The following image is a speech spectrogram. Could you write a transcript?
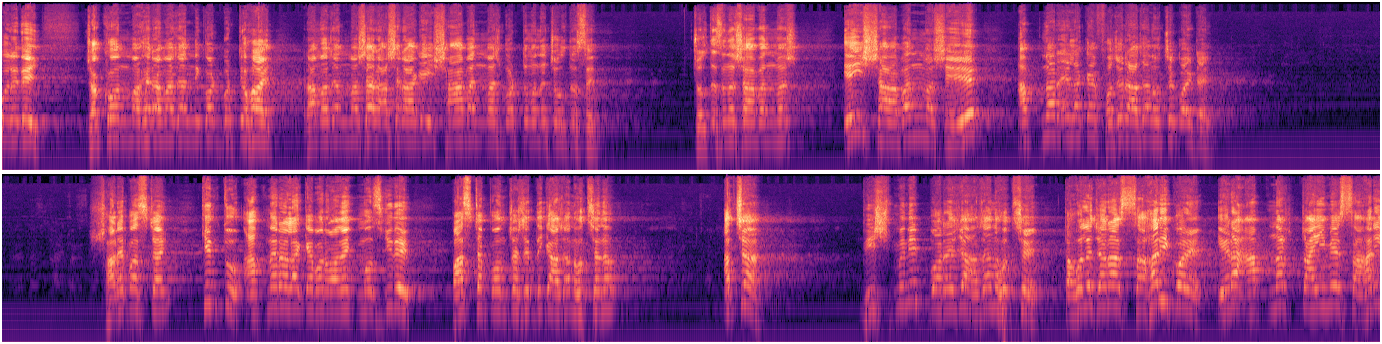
বলে দেই, যখন মাহে রামাজান নিকটবর্তী হয়, রামাজান মাস আর আসার আগেই শাহবান মাস বর্তমানে চলতেছে। চলতেছে না শাহবান মাস? এই শাহবান মাসে আপনার এলাকায় ফজর আজান হচ্ছে কয়টায়? সাড়ে পাঁচটায়। কিন্তু আপনার এলাকায় আবার অনেক মসজিদে পাঁচটা পঞ্চাশের দিকে আজান হচ্ছে না? আচ্ছা বিশ মিনিট পরে যে আজান হচ্ছে, তাহলে যারা সাহারি করে, এরা আপনার টাইমে সাহারি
